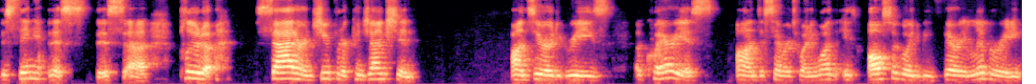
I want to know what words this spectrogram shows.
this thing, this, this uh, Pluto, Saturn, Jupiter conjunction on zero degrees Aquarius on December 21 is also going to be very liberating.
